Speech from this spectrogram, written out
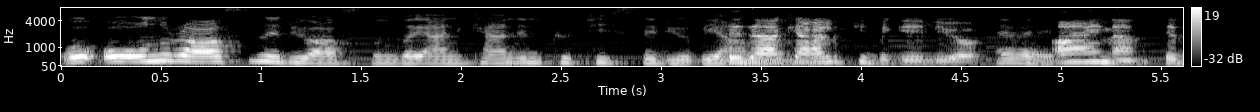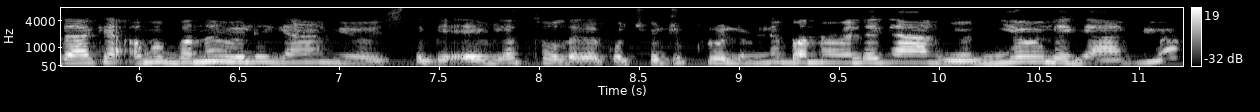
o, o onu rahatsız ediyor aslında yani kendini kötü hissediyor bir yandan. Fedakarlık gibi geliyor. Evet. Aynen fedakar ama bana öyle gelmiyor işte bir evlat olarak o çocuk rolümle bana öyle gelmiyor. Niye öyle gelmiyor?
